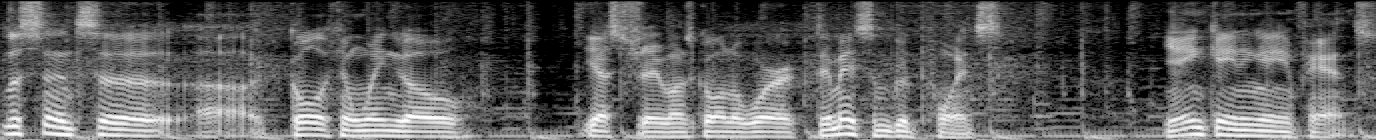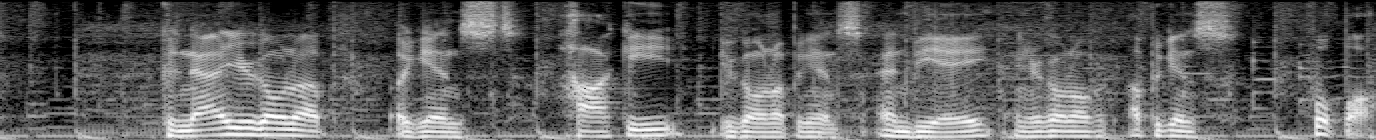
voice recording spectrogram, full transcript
listening to uh, Golic and Wingo yesterday when I was going to work, they made some good points. You ain't gaining any fans. Because now you're going up against hockey, you're going up against NBA, and you're going up, up against football.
